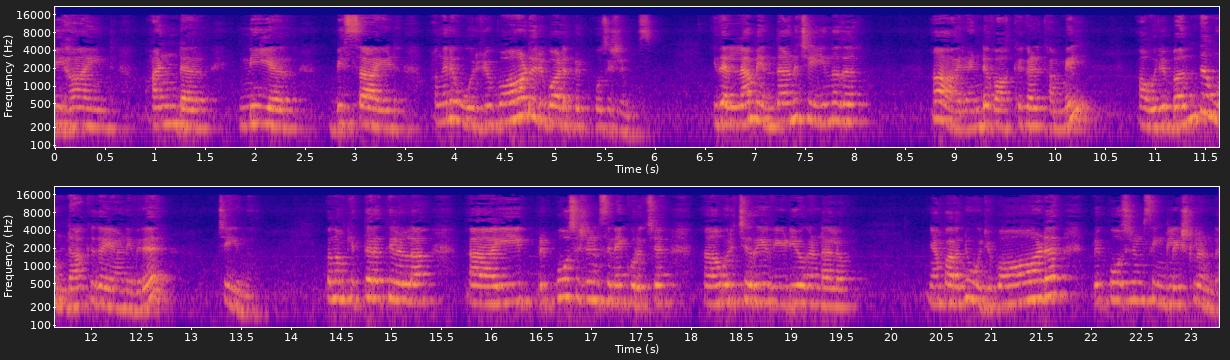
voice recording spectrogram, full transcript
behind under near beside അങ്ങനെ ഒരുപാട് ഒരുപാട് പ്രിപ്പോസിഷൻസ് ഇതെല്ലാം എന്താണ് ചെയ്യുന്നത്? ആ രണ്ട് വാക്കുകൾ തമ്മിൽ ആ ഒരു ബന്ധം ഉണ്ടാക്കുകയാണ് ഇവർ ചെയ്യുന്നത്. അപ്പൊ നമുക്ക് ഇത്തരത്തിലുള്ള ഈ പ്രിപ്പോസിഷൻസിനെ കുറിച്ച് ഒരു ചെറിയ വീഡിയോ കണ്ടാലോ? ഞാൻ പറഞ്ഞു ഒരുപാട് പ്രിപ്പോസിഷൻസ് ഇംഗ്ലീഷിലുണ്ട്.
